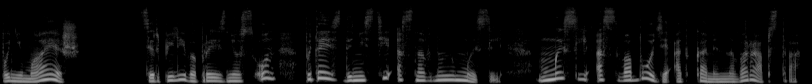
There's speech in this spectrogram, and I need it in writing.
понимаешь? Терпеливо произнес он, пытаясь донести основную мысль, мысль о свободе от каменного рабства.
